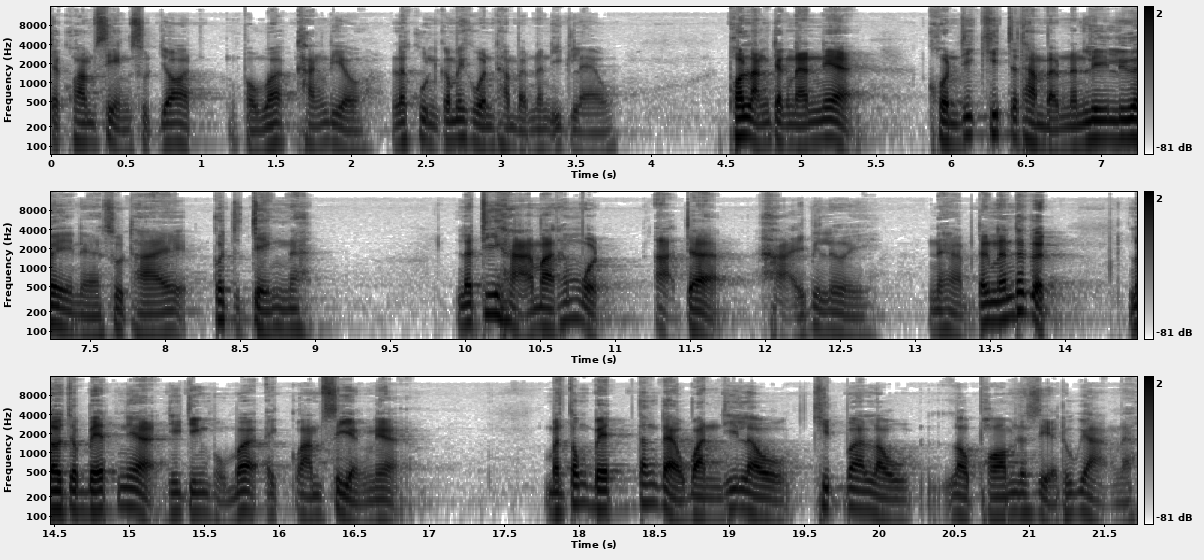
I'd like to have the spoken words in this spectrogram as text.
จากความเสี่ยงสุดยอด ผมว่าครั้งเดียว แล้วคุณก็ไม่ควรทำแบบนั้นอีกแล้ว พราะหลังจากนั้นเนี่ยคนที่คิดจะทำแบบนั้นเรื่อยๆเนี่ยสุดท้ายก็จะเจ๊งนะ และที่หามาทั้งหมดอาจจะหายไปเลยนะครับ ดังนั้นถ้าเกิดเราจะเบสเนี่ยจริงๆ ผมว่าไอ้ความเสี่ยงเนี่ยมันต้องเบสตั้งแต่วันที่เราคิดว่าเราเราพร้อมจะเสียทุกอย่างนะ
